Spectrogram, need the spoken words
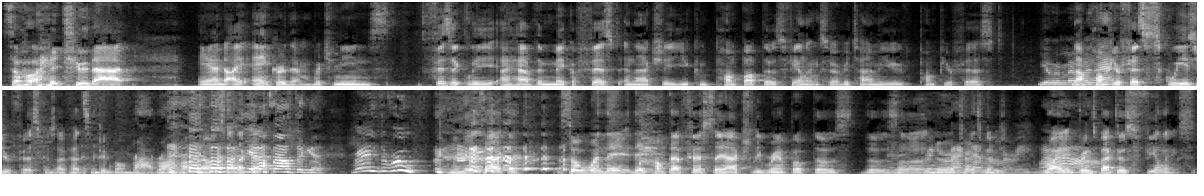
So I do that, and I anchor them, which means physically I have them make a fist, and actually you can pump up those feelings. So every time you pump your fist, You remember not that? pump your fist, squeeze your fist, because I've had some people going rah rah rah. No, it's not like yeah, that. that's what I was thinking. Raise the roof. Yeah, exactly. So when they, they pump that fist, they actually ramp up those those uh, that neurotransmitters. memory. Right, it brings back those feelings.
